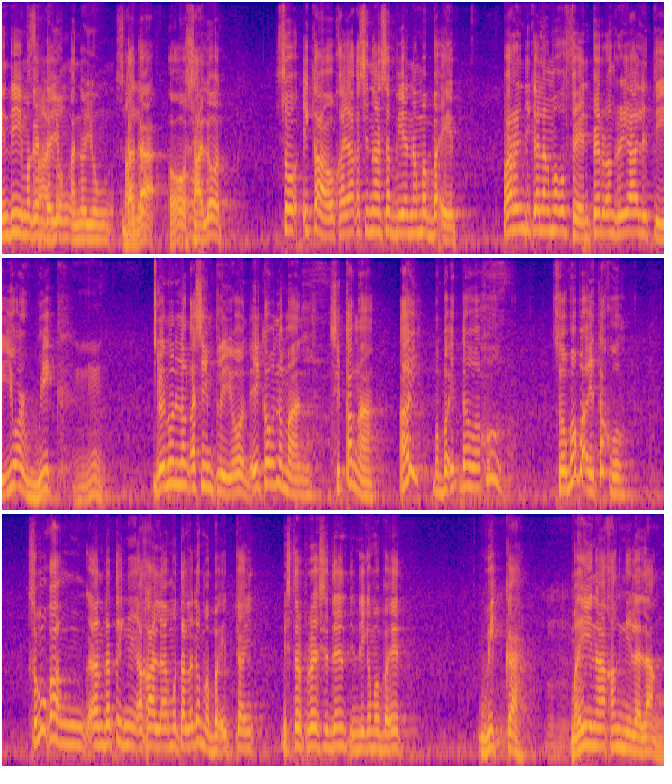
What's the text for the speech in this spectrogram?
hindi maganda Salot. yung ano yung Salot. daga. Oo, salot. So ikaw, kaya kasi sinasabihan ng mabait, para hindi ka lang ma-offend, pero ang reality, you are weak. Ganun lang kasimple yun. Eh, ikaw naman, si Tanga, ay, mabait daw ako. So, mabait ako. So mukhang ang dating, akala mo talaga mabait ka. Mr. President, hindi ka mabait. Weak ka. Mahina kang nilalang.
